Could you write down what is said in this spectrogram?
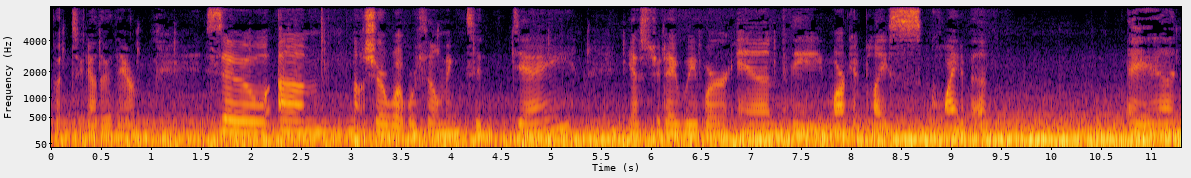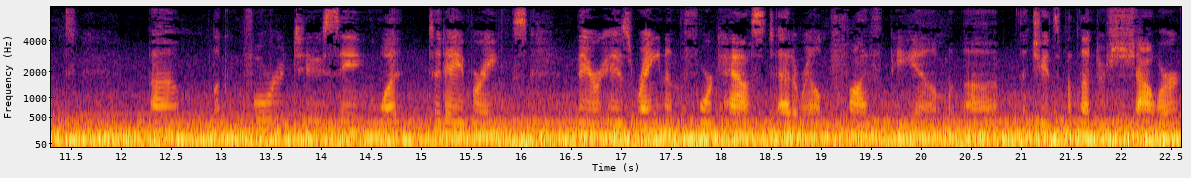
put together there. So, um, not sure what we're filming today. Yesterday we were in the marketplace quite a bit and what today brings. There is rain in the forecast at around 5 p.m., uh, a chance of a thunder shower,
